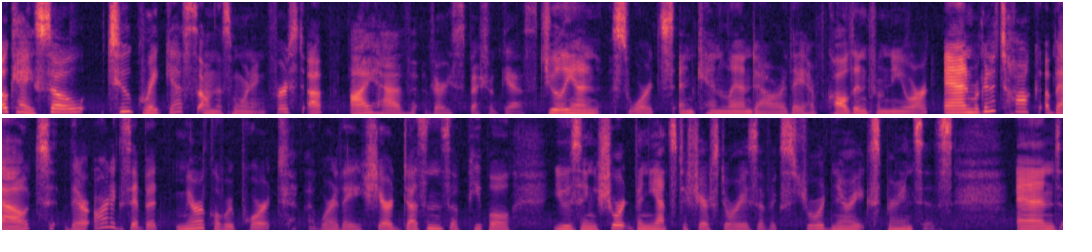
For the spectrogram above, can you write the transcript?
Okay, so two great guests on this morning. First up, I have a very special guests, Julianne Swartz and Ken Landauer. They have called in from New York, and we're going to talk about their art exhibit, Miracle Report, where they share dozens of people using short vignettes to share stories of extraordinary experiences and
